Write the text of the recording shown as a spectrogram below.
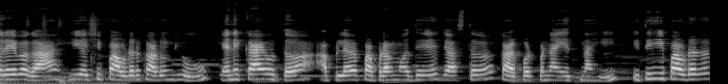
तर हे बघा ही अशी पावडर काढून घेऊ. याने काय होतं आपल्या पापडामध्ये जास्त काळपटपणा येत नाही. इथे ही पावडर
